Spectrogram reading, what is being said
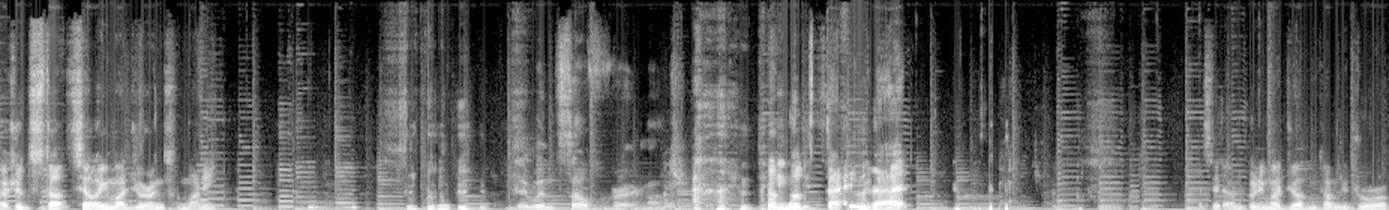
I should start selling my drawings for money. They wouldn't sell for very much. I'm not saying that. That's it, I'm quitting my job and becoming a drawer.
